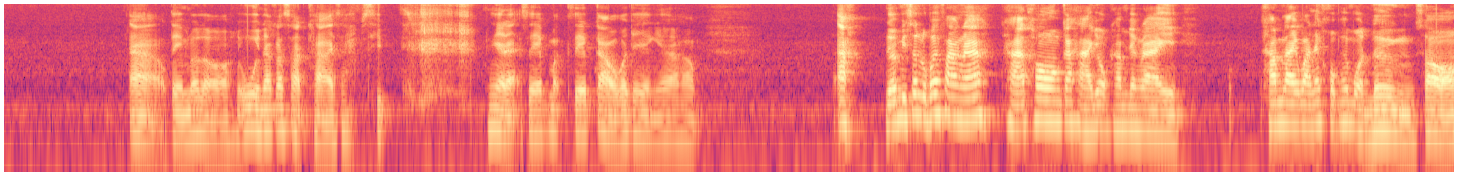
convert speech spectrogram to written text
ำอ้าวเต็มแล้วเหรอ อุ้ยนักกษัตริย์ขายสามสิบเนี่ยแหละเซฟเซฟเก่าก็จะอย่างเงี้ยครับ อะ เดี๋ยวมีสรุปให้ฟังนะ หาทองกับหาหยกทำอย่างไร ทำรายวันให้ครบให้หมดหนึ่งสอง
